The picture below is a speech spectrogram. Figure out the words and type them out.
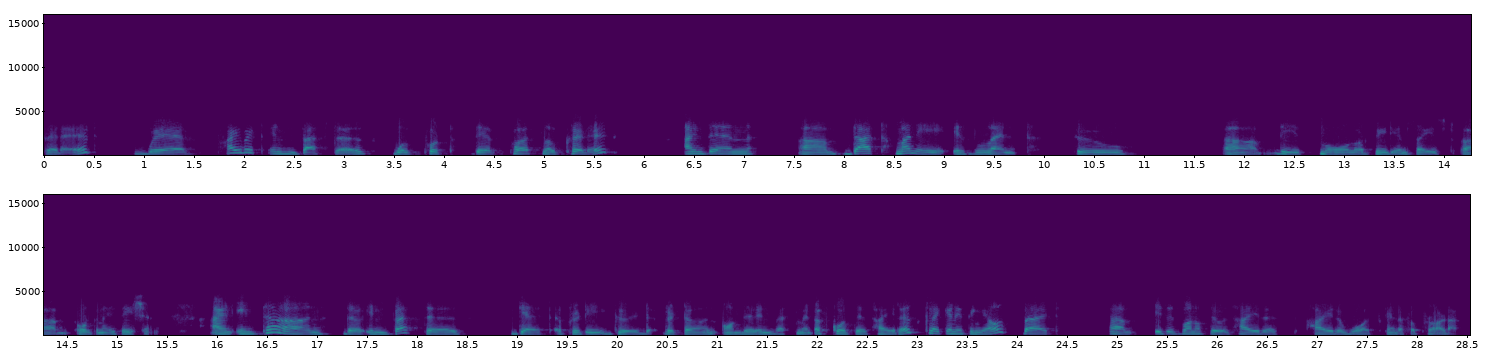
credit where private investors will put their personal credit and then um, that money is lent to uh, these small or medium-sized um, organizations. And in turn, the investors get a pretty good return on their investment. Of course, there's high risk like anything else, but um, it is one of those high risk, high rewards kind of a product.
